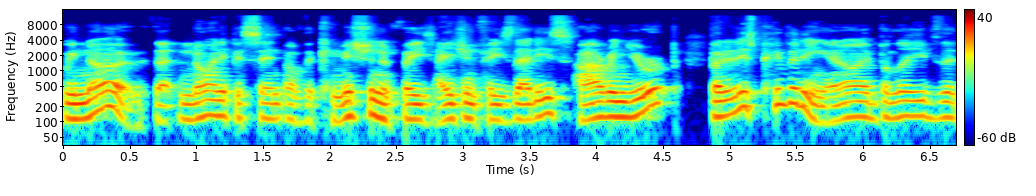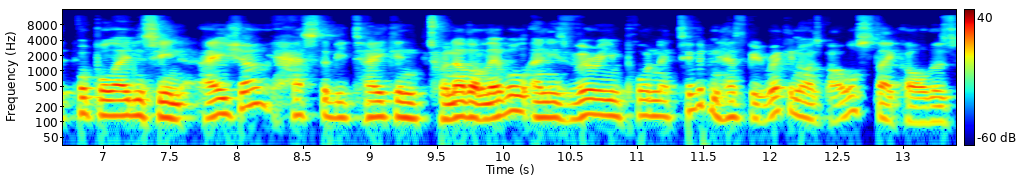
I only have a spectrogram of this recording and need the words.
We know that 90% of the commission and fees, agent fees that is, are in Europe but it is pivoting. And I believe that football agency in Asia has to be taken to another level and is very important activity and has to be recognized by all stakeholders.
